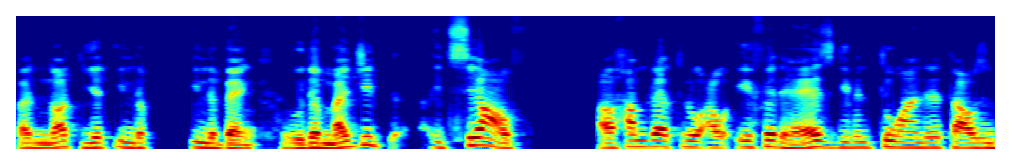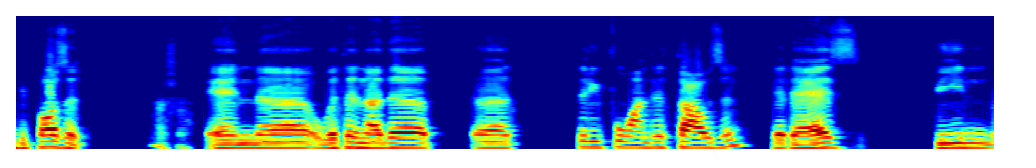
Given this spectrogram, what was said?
but not yet in the in the bank. The masjid itself alhamdulillah through our effort has given 200,000 deposit. Mashallah. and uh, with another uh, three four hundred thousand that has been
